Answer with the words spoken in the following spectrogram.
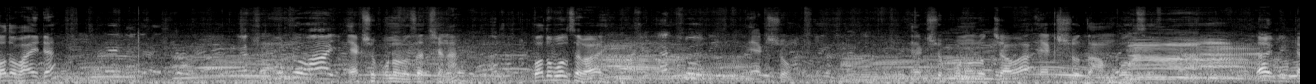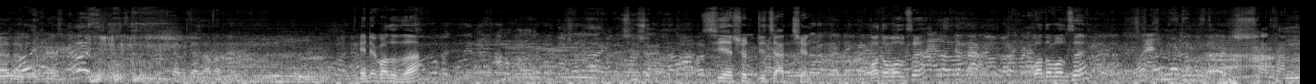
কত ভাই এটা? ভাই। একশো পনেরো যাচ্ছে না। কত বলছে ভাই? একশো। একশো পনেরো চাওয়া একশো দাম বলছে। এটা কত দা? ছিয়াষট্টি চাচ্ছেন। কত বলছে? কত বলছে? সাতান্ন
